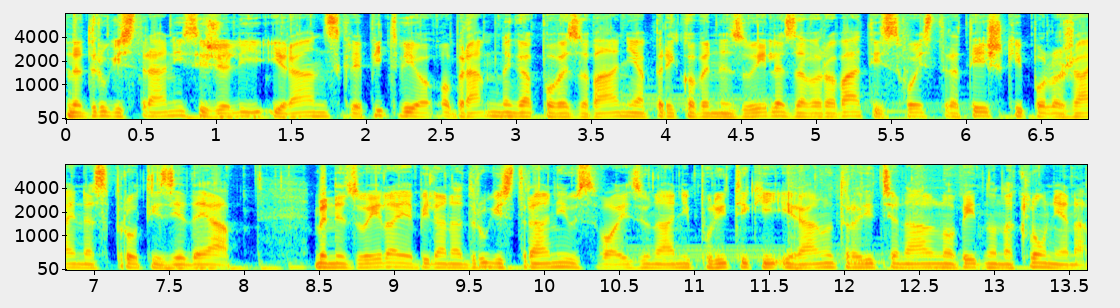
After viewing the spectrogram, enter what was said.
Na drugi strani si želi Iran s krepitvijo obrambnega povezovanja preko Venezuele zavarovati svoj strateški položaj nasproti ZDA. Venezuela je bila na drugi strani v svoji zunani politiki Iranu tradicionalno vedno naklonjena.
